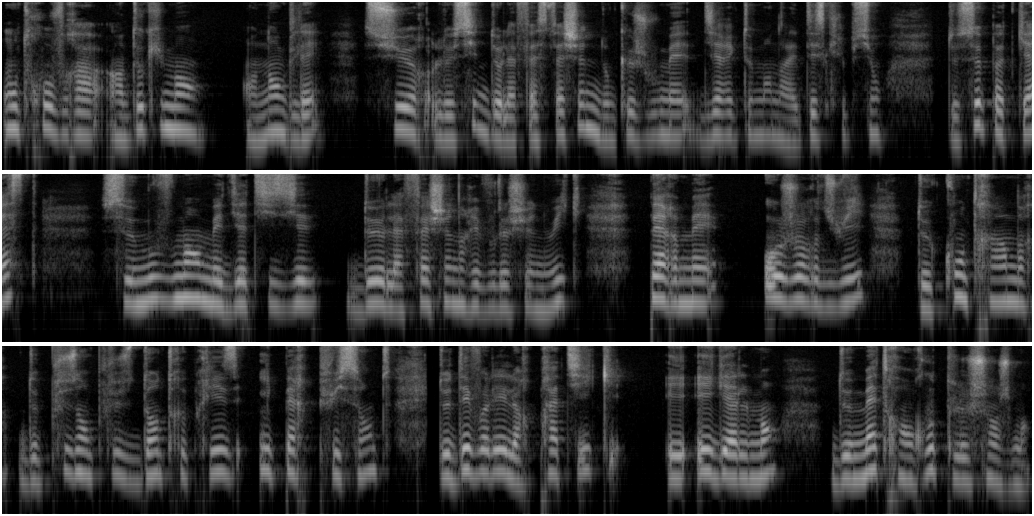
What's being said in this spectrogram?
on trouvera un document en anglais sur le site de la fast fashion, donc que je vous mets directement dans la description de ce podcast. Ce mouvement médiatisé de la Fashion Revolution Week permet aujourd'hui de contraindre de plus en plus d'entreprises hyper puissantes de dévoiler leurs pratiques et également de mettre en route le changement.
